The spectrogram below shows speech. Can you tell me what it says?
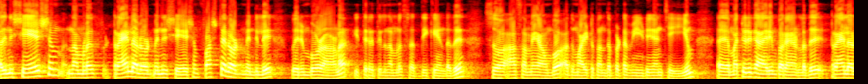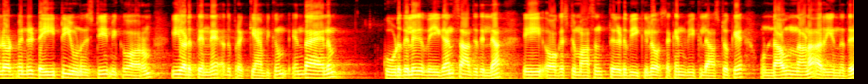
അതിന് ശേഷം നമ്മൾ ട്രയൽ അലോട്ട്മെന്റിന് ശേഷം ഫസ്റ്റ് അലോട്ട്മെന്റിൽ വരുമ്പോഴാണ് ഇത്തരത്തിൽ നമ്മൾ ശ്രദ്ധിക്കേണ്ടത്. സോ ആ സമയമാകുമ്പോൾ അതുമായിട്ട് ബന്ധപ്പെട്ട വീഡിയോ ഞാൻ ചെയ്യും. മറ്റൊരു കാര്യം പറയാനുള്ളത് ട്രയൽ അലോട്ട്മെന്റ് ഡേറ്റ് യൂണിവേഴ്സിറ്റി മിക്കവാറും ഈ അടുത്ത് തന്നെ അത് പ്രഖ്യാപിക്കും. എന്തായാലും കൂടുതൽ വൈകാൻ സാധ്യതയില്ല. ഈ ഓഗസ്റ്റ് മാസം തേർഡ് വീക്കിലോ സെക്കൻഡ് വീക്ക് ലാസ്റ്റൊക്കെ ഉണ്ടാവും എന്നാണ് അറിയുന്നത്.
